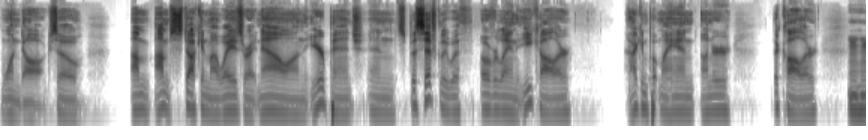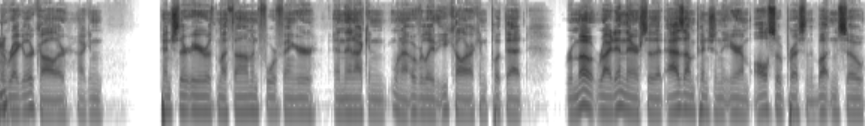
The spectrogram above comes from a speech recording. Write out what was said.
one dog, so I'm I'm stuck in my ways right now on the ear pinch, and specifically with overlaying the e collar. I can put my hand under the collar, Mm-hmm. the regular collar. I can pinch their ear with my thumb and forefinger, and then I can when I overlay the e-collar, I can put that remote right in there so that as I'm pinching the ear, I'm also pressing the button. So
